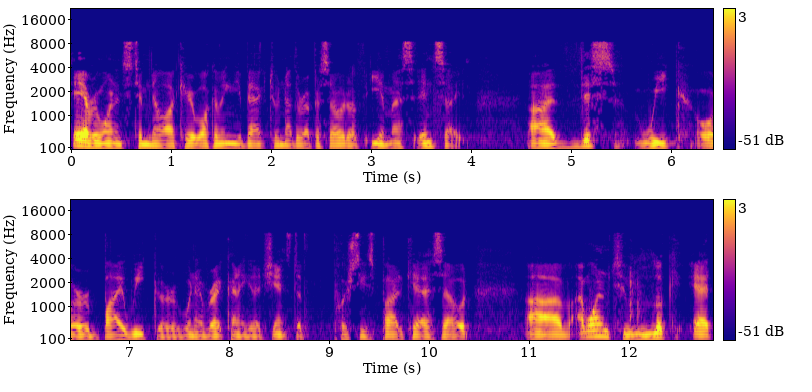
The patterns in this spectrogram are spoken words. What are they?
Hey everyone, it's Tim Nowak here, welcoming you back to another episode of EMS Insight. Uh, this week, or bi week, or whenever I kind of get a chance to push these podcasts out, uh, I wanted to look at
